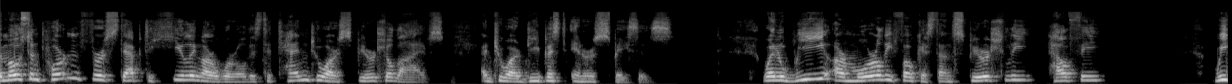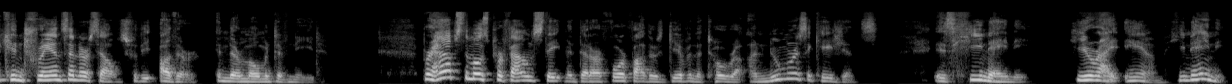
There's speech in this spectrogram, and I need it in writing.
The most important first step to healing our world is to tend to our spiritual lives and to our deepest inner spaces. When we are morally focused on spiritually healthy, we can transcend ourselves for the other in their moment of need. Perhaps the most profound statement that our forefathers give in the Torah on numerous occasions is Hineni, here I am, Hineni,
